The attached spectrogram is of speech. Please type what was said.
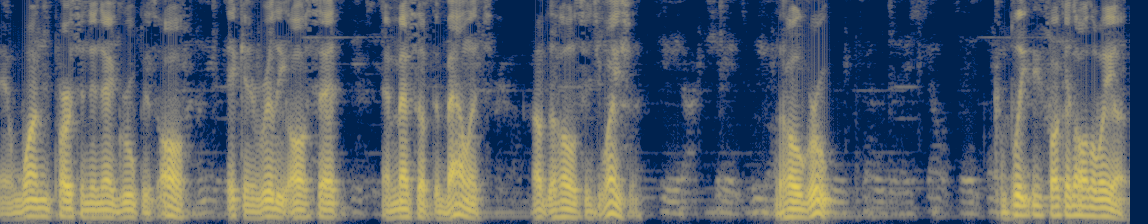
and one person in that group is off, it can really offset and mess up the balance of the whole situation. The whole group. Completely fuck it all the way up.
